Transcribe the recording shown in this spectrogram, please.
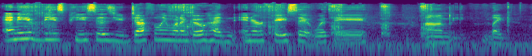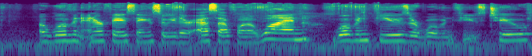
any of these pieces, you definitely wanna go ahead and interface it with a, um, like a woven interfacing. So either SF101, Woven Fuse, or Woven Fuse 2.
